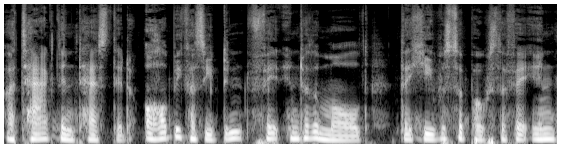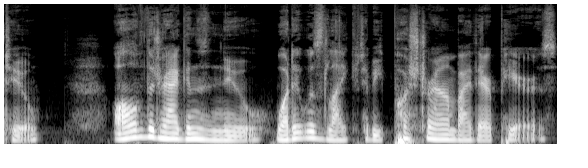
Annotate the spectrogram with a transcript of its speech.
attacked and tested, all because he didn't fit into the mold that he was supposed to fit into. All of the dragons knew what it was like to be pushed around by their peers,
